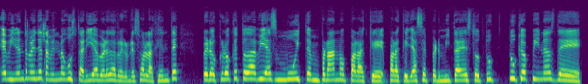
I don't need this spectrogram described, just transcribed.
evidentemente, también me gustaría ver de regreso a la gente, pero creo que todavía es muy temprano para que, para que ya se permita esto. ¿Tú, ¿Tú qué opinas de,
